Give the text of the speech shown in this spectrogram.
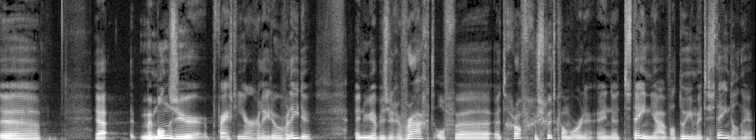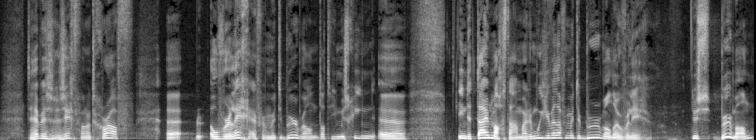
Uh, ja, mijn man is hier 15 jaar geleden overleden. En nu hebben ze gevraagd of uh, het graf geschud kan worden. En het steen, ja, wat doe je met de steen dan? Hè? Toen hebben ze gezegd van het graf, overleg even met de buurman dat hij misschien in de tuin mag staan. Maar dan moet je wel even met de buurman overleggen. Dus buurman,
